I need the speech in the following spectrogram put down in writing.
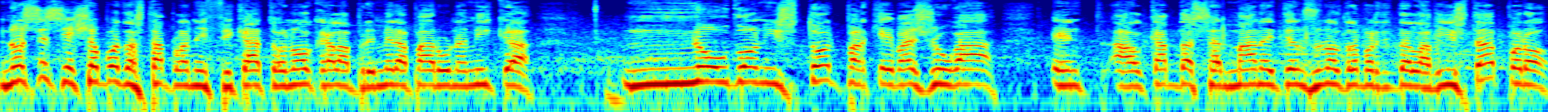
no sé si això pot estar planificat o no, que la primera part una mica no ho donis tot perquè vas jugar al cap de setmana i tens un altre partit a la vista, però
